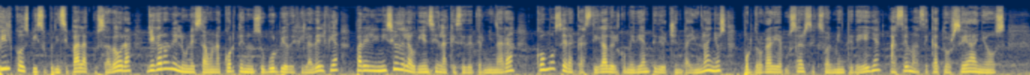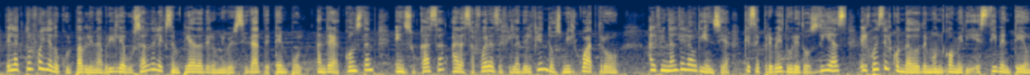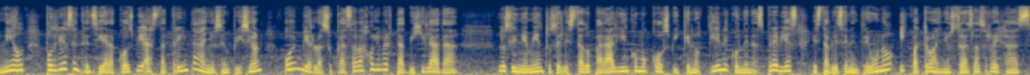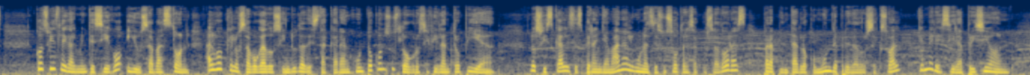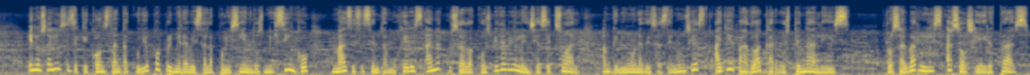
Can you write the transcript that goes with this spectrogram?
Bill Cosby y su principal acusadora llegaron el lunes a una corte en un suburbio de Filadelfia para el inicio de la audiencia en la que se determinará cómo será castigado el comediante de 81 años por drogar y abusar sexualmente de ella hace más de 14 años. El actor fue hallado culpable en abril de abusar de la ex empleada de la Universidad de Temple, Andrea Constant, en su casa a las afueras de Filadelfia en 2004. Al final de la audiencia, que se prevé dure dos días, el juez del condado de Montgomery, Stephen T. O'Neill, podría sentenciar a Cosby hasta 30 años en prisión o enviarlo a su casa bajo libertad vigilada. Los lineamientos del Estado para alguien como Cosby, que no tiene condenas previas, establecen entre uno y cuatro años tras las rejas. Cosby es legalmente ciego y usa bastón, algo que los abogados sin duda destacarán junto con sus logros y filantropía. Los fiscales esperan llamar a algunas de sus otras acusadoras para pintarlo como un depredador sexual que merece ir a prisión. En los años desde que Constant acudió por primera vez a la policía en 2005, más de 60 mujeres han acusado a Cosby de violencia sexual, aunque ninguna de esas denuncias ha llevado a cargos penales. Rosalba Ruiz, Associated Press.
